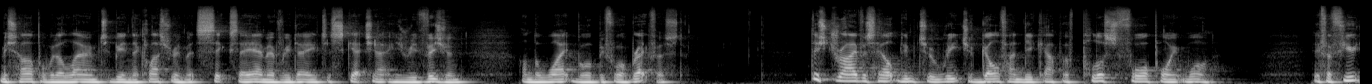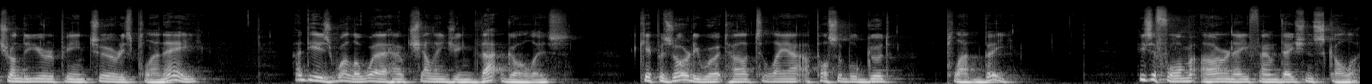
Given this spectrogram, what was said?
Miss Harper would allow him to be in the classroom at 6am every day to sketch out his revision on the whiteboard before breakfast. This drive has helped him to reach a golf handicap of plus 4.1. If a future on the European Tour is Plan A, and he is well aware how challenging that goal is, Kipp has already worked hard to lay out a possible good Plan B. He's a former R&A Foundation scholar,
